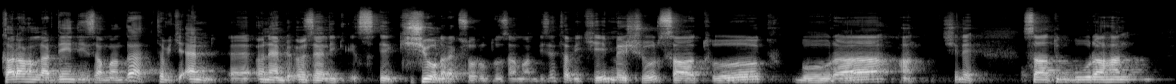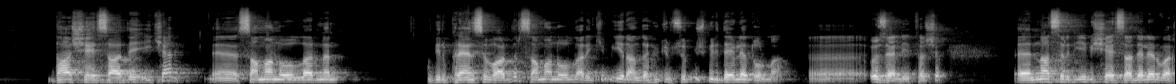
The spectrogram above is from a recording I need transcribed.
Karahanlar dendiği zaman da tabii ki en e, önemli özellik e, kişi olarak sorulduğu zaman bize tabii ki meşhur Satuk Buğrahan. Şimdi Satuk Buğrahan daha şehzade iken e, Samanoğullarının bir prensi vardır. Samanoğulları kim? İran'da hüküm sürmüş bir devlet olma e, özelliği taşır. E, Nasır diye bir şehzadeler var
